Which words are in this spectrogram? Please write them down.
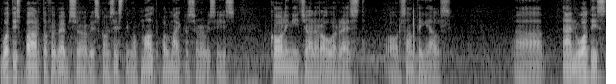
what is part of a web service consisting of multiple microservices calling each other over REST or something else uh, and what is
